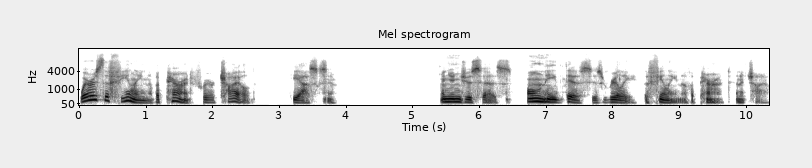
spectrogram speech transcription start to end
Where is the feeling of a parent for your child? He asks him. And Yunju says, only this is really the feeling of a parent and a child.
